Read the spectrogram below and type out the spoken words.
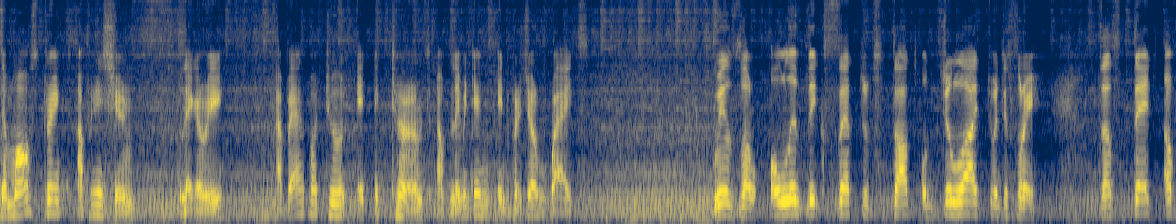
the most strict opposition legally available to it in terms of limiting individual rights. With the Olympics set to start on July 23, the state of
